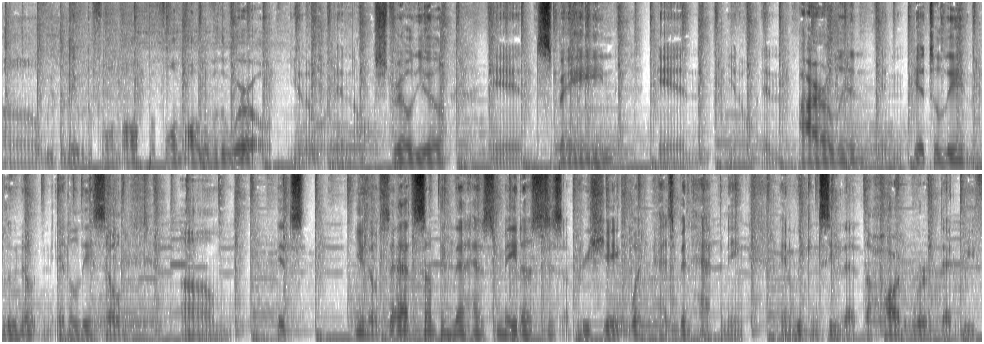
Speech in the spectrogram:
Uh, we've been able to perform all, perform all over the world, you know, in Australia, in Spain, in you know, in Ireland, in Italy, in Blue Note in Italy. So um, it's you know, so that's something that has made us just appreciate what has been happening, and we can see that the hard work that we've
